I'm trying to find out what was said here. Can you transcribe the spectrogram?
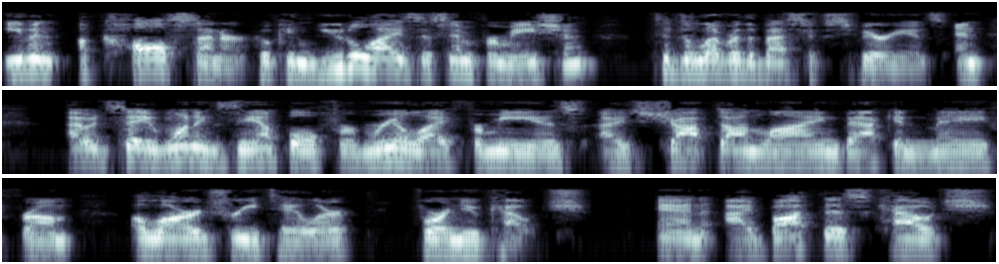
even a call center who can utilize this information to deliver the best experience. And I would say one example from real life for me is I shopped online back in May from a large retailer for a new couch. And I bought this couch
